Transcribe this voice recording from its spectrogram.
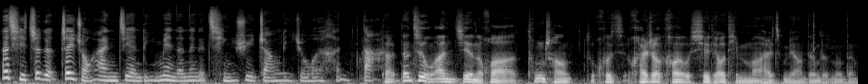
那其实这个这种案件里面的那个情绪张力就会很大。但但这种案件的话，通常会还是要靠协调庭吗？还是怎么样？等等等等。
